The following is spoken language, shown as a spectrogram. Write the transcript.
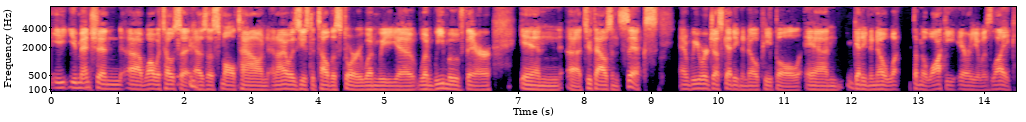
you mentioned, uh, Wauwatosa as a small town. And I always used to tell the story when we, uh, when we moved there in, uh, 2006 and we were just getting to know people and getting to know what the Milwaukee area was like.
